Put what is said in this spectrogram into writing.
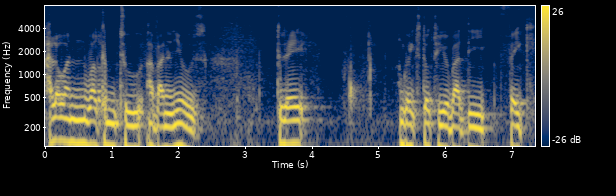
Hello and welcome to Habano News. Today I'm going to talk to you about the fake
